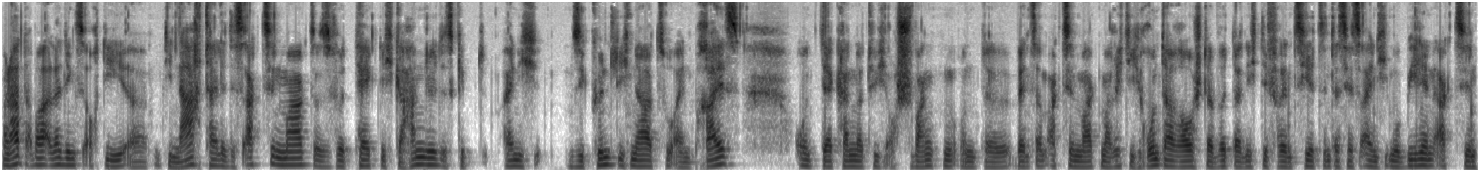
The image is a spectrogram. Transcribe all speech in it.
Man hat aber allerdings auch die, äh, die Nachteile des Aktienmarkts. Also es wird täglich gehandelt. Es gibt eigentlich sekündlich nahezu einen Preis und der kann natürlich auch schwanken und äh, wenn es am Aktienmarkt mal richtig runterrauscht, da wird dann nicht differenziert, sind das jetzt eigentlich Immobilienaktien,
